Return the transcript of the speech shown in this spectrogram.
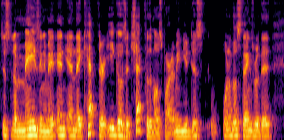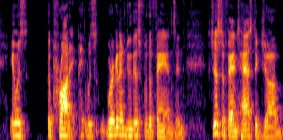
Just an amazing, amazing, and, and they kept their egos at check for the most part. I mean, you just, one of those things where the, it was the product. It was, we're going to do this for the fans. And just a fantastic job.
